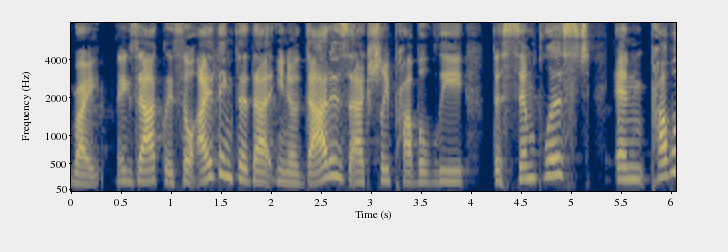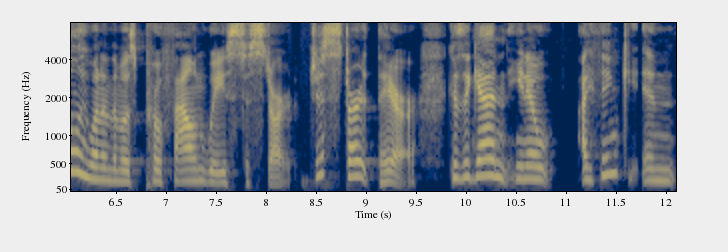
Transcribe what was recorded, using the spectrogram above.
Right, exactly. So I think that that, you know, that is actually probably the simplest and probably one of the most profound ways to start. Just start there. Because again, you know, I think in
